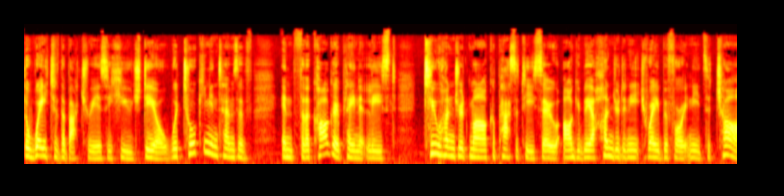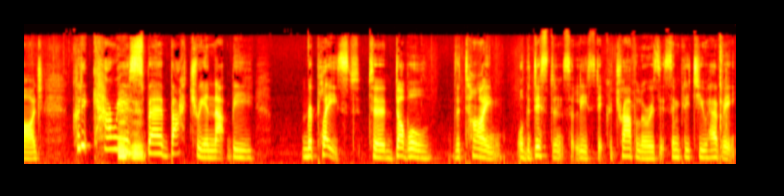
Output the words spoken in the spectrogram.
the weight of the battery is a huge deal. We're talking in terms of, in, for the cargo plane at least, 200 mile capacity, so arguably 100 in each way before it needs a charge. Could it carry mm-hmm. a spare battery and that be replaced to double the time or the distance at least it could travel, or is it simply too heavy?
